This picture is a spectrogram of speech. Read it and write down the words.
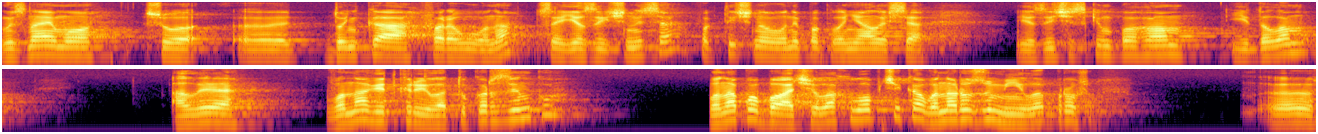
Ми знаємо, що е, донька фараона це язичниця. Фактично вони поклонялися язичницьким богам, ідолам. Але вона відкрила ту корзинку, вона побачила хлопчика, вона розуміла, е,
